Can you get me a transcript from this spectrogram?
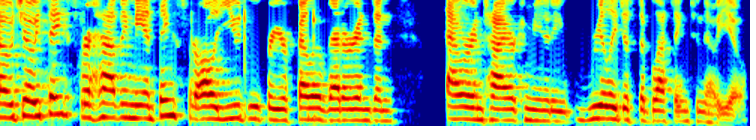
Oh, Joey, thanks for having me, and thanks for all you do for your fellow veterans and our entire community. Really, just a blessing to know you.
